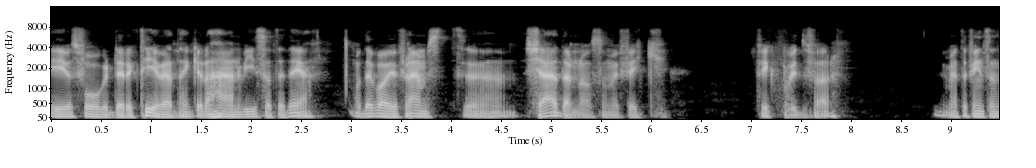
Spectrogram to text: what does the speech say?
EUs fågeldirektiv helt enkelt att hänvisa till det. Och det var ju främst eh, tjädern som vi fick, fick skydd för. Det finns en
